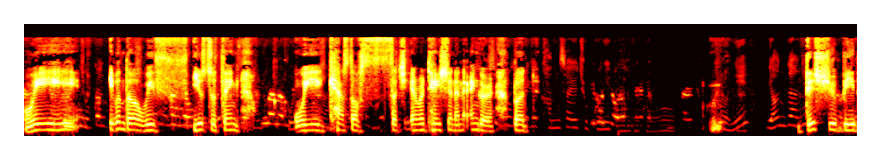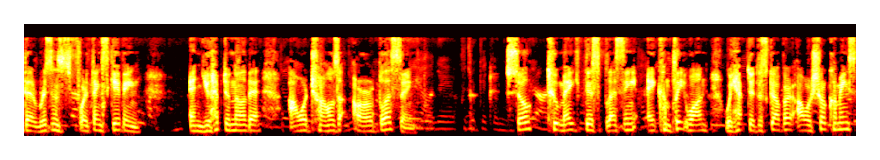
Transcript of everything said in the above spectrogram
we, even though we used to think we cast off such irritation and anger, but this should be the reasons for thanksgiving. And you have to know that our trials are a blessing. So, to make this blessing a complete one, we have to discover our shortcomings,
